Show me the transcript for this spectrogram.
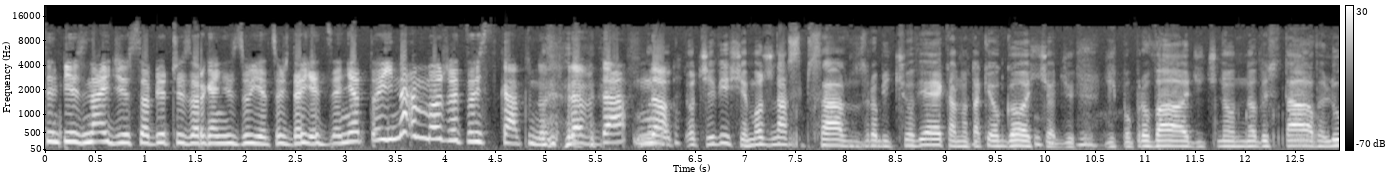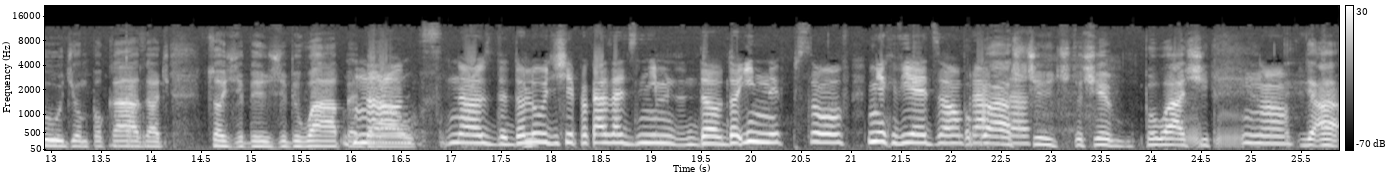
ten pies znajdzie sobie, czy zorganizuje coś do jedzenia, to i nam może coś skapnąć, prawda? No, No. o, oczywiście, można z psa zrobić człowieka, no takiego gościa, gdzieś, gdzieś poprowadzić, no na wystawę, ludziom pokazać coś, żeby, żeby łapę No, dał. no do, do ludzi się pokazać z nim, do, do innych psów, niech wiedzą, prawda? Popłaszczyć, to się połasi. No. A,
